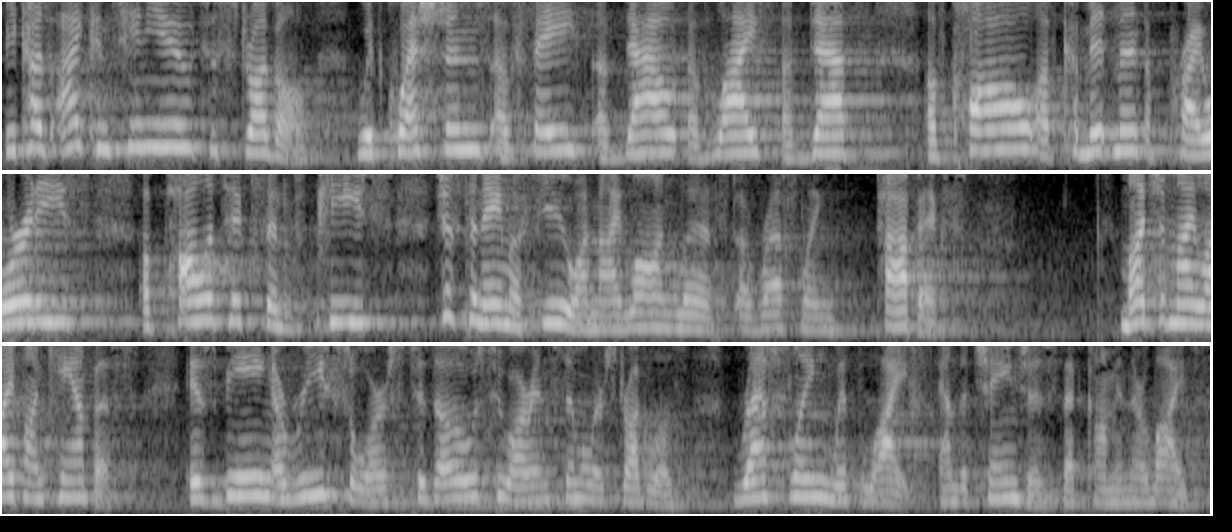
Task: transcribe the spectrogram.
because I continue to struggle with questions of faith, of doubt, of life, of death, of call, of commitment, of priorities, of politics, and of peace, just to name a few on my long list of wrestling topics. Much of my life on campus is being a resource to those who are in similar struggles, wrestling with life and the changes that come in their lives.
